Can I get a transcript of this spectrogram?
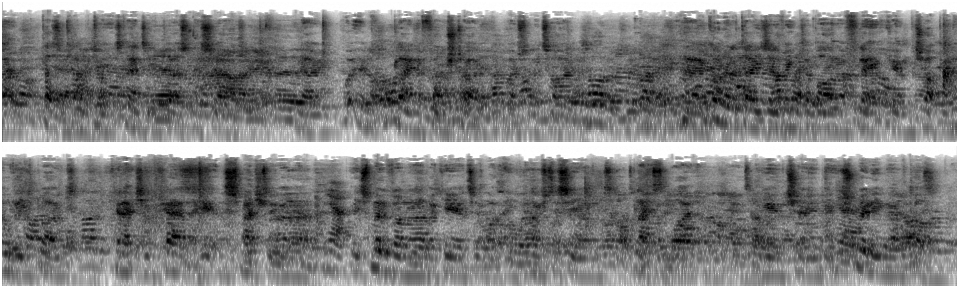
that, doesn't come to it, it's down to the person themselves. You know, playing a full stroke most of the time. Uh, gone are the days of Victor Barna, Fleck and Chopping, all these blokes can actually counter hit and smash through it. Yeah. It's moved on another gear to what they used to see on black and white on YouTube. It's really moved on.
